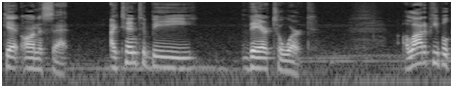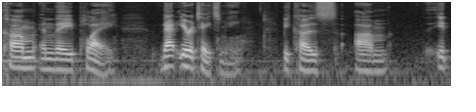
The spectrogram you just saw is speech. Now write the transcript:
get on a set, I tend to be there to work. A lot of people come and they play. That irritates me because um, it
